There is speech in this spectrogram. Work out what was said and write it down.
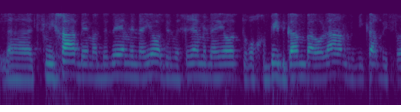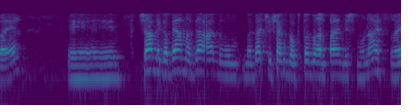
לצמיחה במדדי המניות ובמחירי המניות רוחבית גם בעולם ובעיקר בישראל. עכשיו לגבי המדד, הוא מדד שהושק באוקטובר 2018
